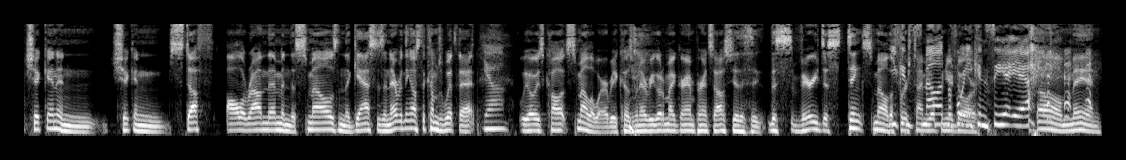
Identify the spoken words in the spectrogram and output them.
chicken and chicken stuff all around them and the smells and the gases and everything else that comes with that. Yeah. We always call it smell aware because whenever you go to my grandparents' house, you have this, this very distinct smell the you first time you open it your before door. you can see it yeah Oh man.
